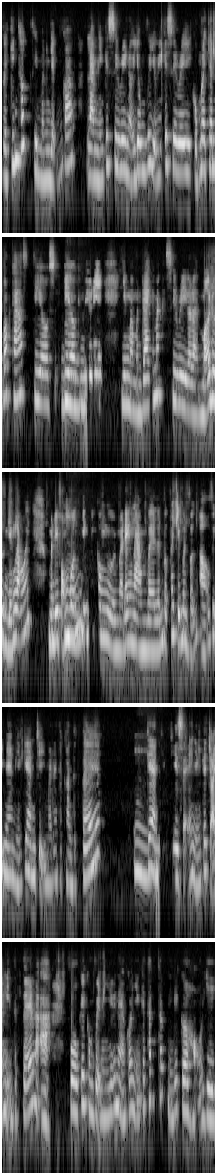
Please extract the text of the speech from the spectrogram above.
Về kiến thức thì mình vẫn có làm những cái series nội dung ví dụ như cái series cũng là trên podcast Dear, Dear ừ. Community nhưng mà mình ra cái mắt series gọi là mở đường dẫn lối. Mình đi phỏng vấn những cái con người mà đang làm về lĩnh vực phát triển bền vững ở Việt Nam những cái anh chị mà đang thực hành thực tế. Ừ. cái anh chị chia sẻ những cái trải nghiệm thực tế là à vô cái công việc này như thế nào có những cái thách thức những cái cơ hội gì?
